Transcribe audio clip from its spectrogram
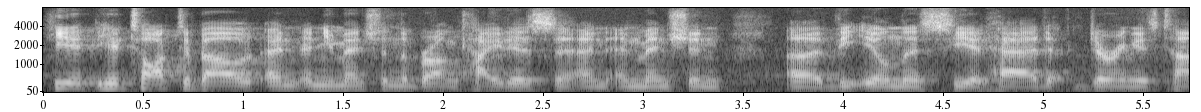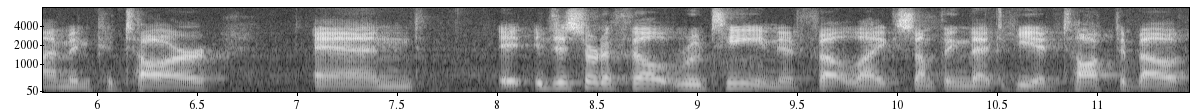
he had, he had talked about, and, and you mentioned the bronchitis and, and mentioned uh, the illness he had had during his time in Qatar and it, it, just sort of felt routine. It felt like something that he had talked about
